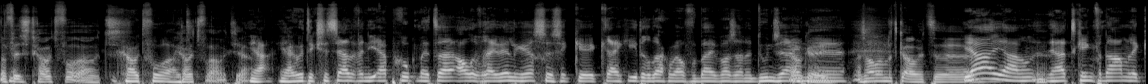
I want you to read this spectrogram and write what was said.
of is het Goud voor Oud? Goud voor Oud. Goud voor Oud, ja. Ja, ja goed. Ik zit zelf in die appgroep met uh, alle vrijwilligers. Dus ik uh, krijg iedere dag wel voorbij wat ze aan het doen zijn. Oké, okay. uh, dat is al in het koud. Ja, ja, ja, ja. het ging voornamelijk...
